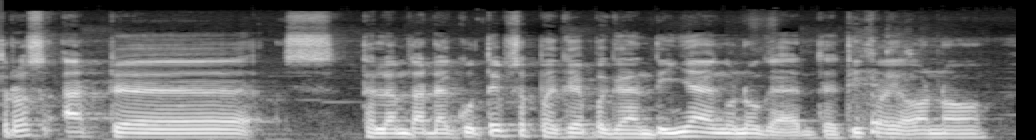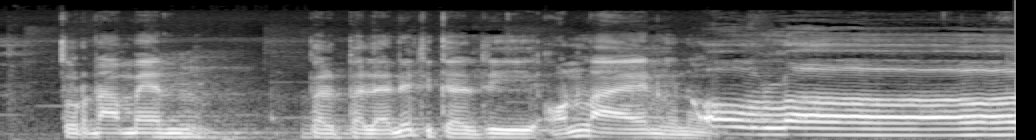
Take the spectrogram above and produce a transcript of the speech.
Terus ada dalam tanda kutip sebagai penggantinya ngono kan. Jadi kayak ono turnamen bal-balannya diganti online ngono. Allah.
